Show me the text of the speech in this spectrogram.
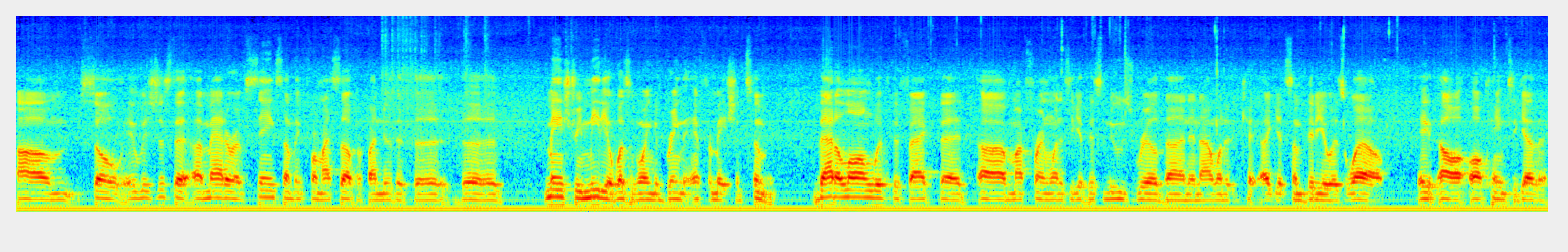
Um, so it was just a, a matter of seeing something for myself if I knew that the the mainstream media wasn't going to bring the information to me. That, along with the fact that uh, my friend wanted to get this newsreel done, and I wanted to uh, get some video as well. It all, all came together.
